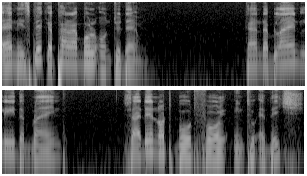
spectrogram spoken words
And he spake a parable unto them. Can the blind lead the blind? Shall they not both fall into a ditch?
